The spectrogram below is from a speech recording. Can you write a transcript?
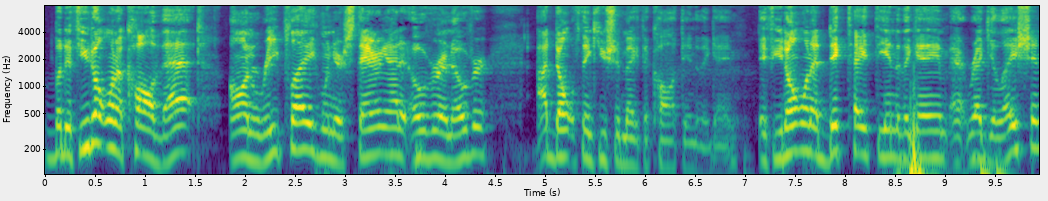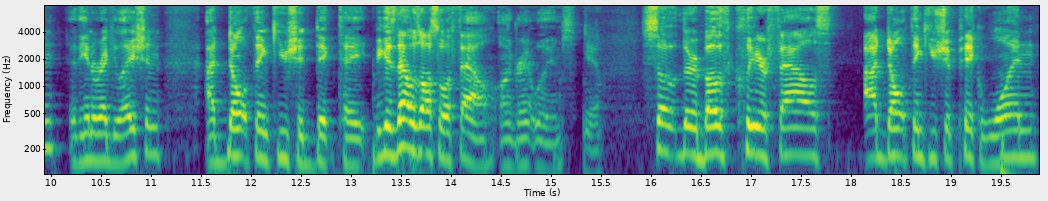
But if you don't want to call that on replay when you're staring at it over and over, I don't think you should make the call at the end of the game. If you don't want to dictate the end of the game at regulation, at the end of regulation, I don't think you should dictate because that was also a foul on Grant Williams. Yeah. So they're both clear fouls. I don't think you should pick one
